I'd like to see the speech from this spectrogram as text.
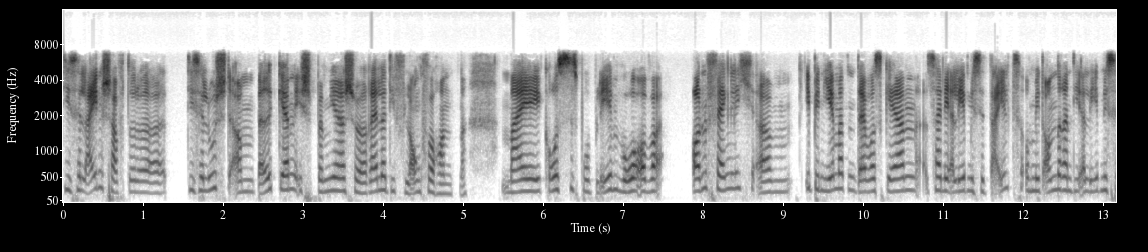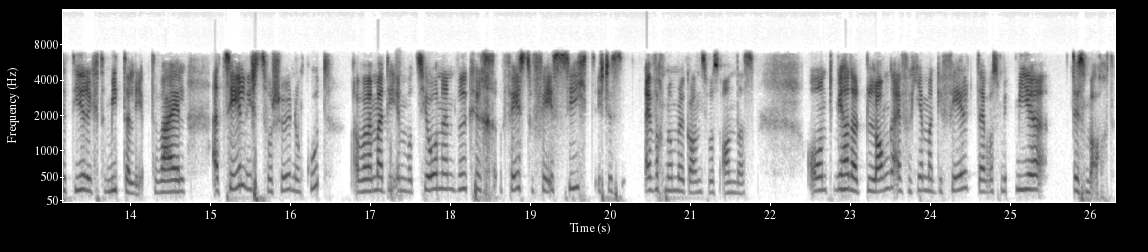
diese Leidenschaft oder diese Lust am Berggern ist bei mir schon relativ lang vorhanden. Mein großes Problem war aber anfänglich, ähm, ich bin jemanden, der was gern seine Erlebnisse teilt und mit anderen die Erlebnisse direkt miterlebt, weil erzählen ist zwar schön und gut, aber wenn man die Emotionen wirklich face to face sieht, ist das einfach nur mal ganz was anderes. Und mir hat halt lang einfach jemand gefehlt, der was mit mir das macht.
